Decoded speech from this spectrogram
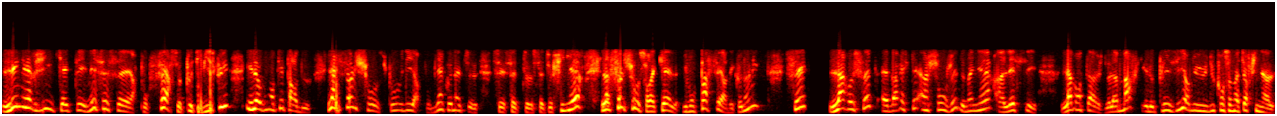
l'énergie qui a été nécessaire pour faire ce petit biscuit, il a augmenté par deux. La seule chose, je peux vous dire, pour bien connaître cette, filière, la seule chose sur laquelle ils ne vont pas faire d'économie, c'est la recette, elle va rester inchangée de manière à laisser l'avantage de la marque et le plaisir du, du consommateur final.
